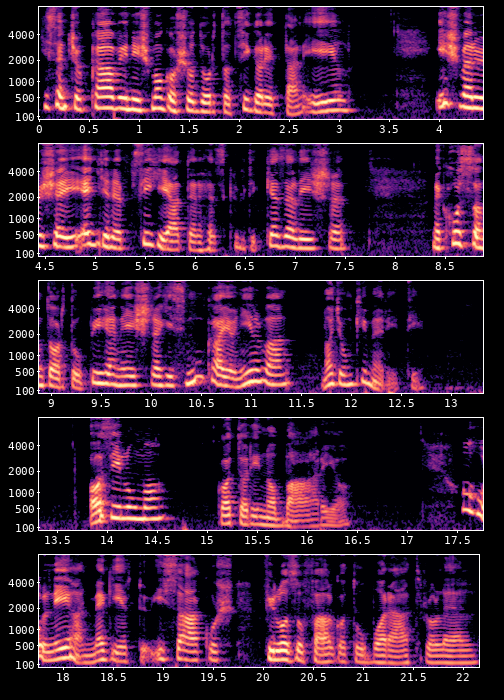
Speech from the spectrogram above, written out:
hiszen csak kávén és magasodort a cigarettán él, ismerősei egyre pszichiáterhez küldik kezelésre, meg hosszantartó pihenésre, hisz munkája nyilván nagyon kimeríti. Aziluma Katarina bárja, ahol néhány megértő iszákos, filozofálgató barátra lel.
